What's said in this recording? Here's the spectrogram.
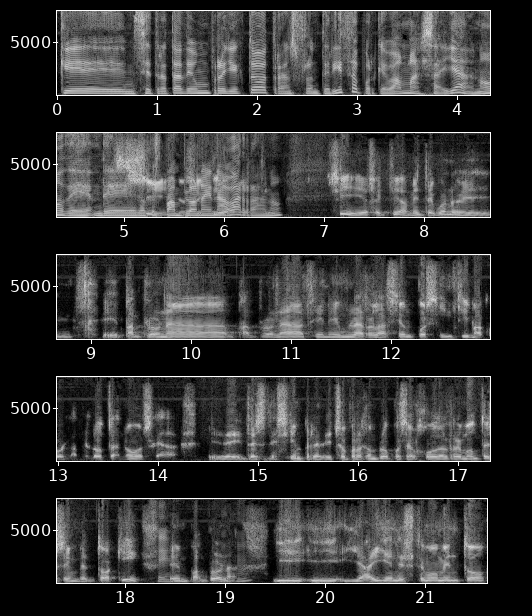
que se trata de un proyecto transfronterizo porque va más allá, ¿no? De, lo que es Pamplona y Navarra, ¿no? Sí, efectivamente. Bueno, eh, eh, Pamplona, Pamplona tiene una relación pues íntima con la pelota, ¿no? O sea, eh, desde siempre. De hecho, por ejemplo, pues el juego del remonte se inventó aquí, en Pamplona. y, y, ahí en este momento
